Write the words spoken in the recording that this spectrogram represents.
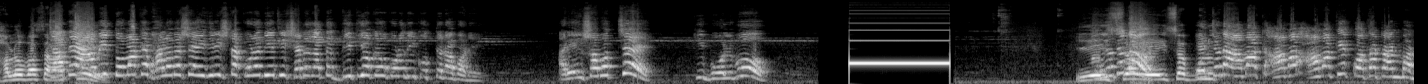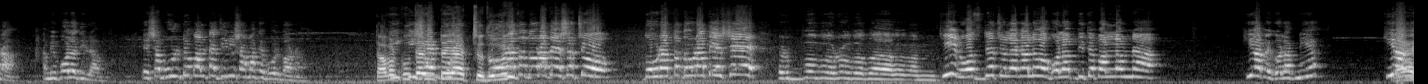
ভালোবাসা যাতে আমি তোমাকে ভালোবেসে এই জিনিসটা করে দিয়েছি সেটা যাতে দ্বিতীয় কেউ কোনোদিন করতে না পারে। আর এইসব হচ্ছে? কি বলব? বুঝেছ এইসব তো? এইসব এর জন্য আমাকে আমার আমাকে কথা টানবা না। আমি বলে দিলাম। এসব উল্টো পাল্টা জিনিস আমাকে বলবা না। তারপর কোথায় উঠে যাচ্ছ তুমি? দৌড়াতে দৌড়াতে এসেছ? দৌড়াতে দৌড়াতে এসে কি রোজ ডে চলে গেল? গোলাপ দিতে পারলাম না। কি হবে গোলাপ নিয়ে? কি হবে?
